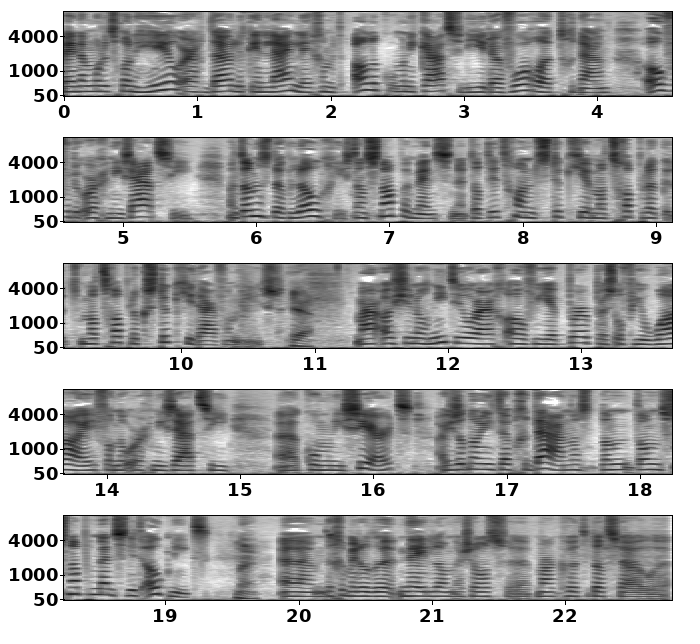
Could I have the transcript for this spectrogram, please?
Alleen dan moet het gewoon heel erg duidelijk in lijn liggen met alle communicatie die je daarvoor al hebt gedaan over de organisatie. Want dan is het ook logisch. Dan snappen mensen het dat dit gewoon het stukje maatschappelijk, het maatschappelijk stukje daarvan is. Ja. Maar als je nog niet heel erg over je purpose of je why van de organisatie communiceert, als je dat nog niet hebt gedaan, dan, dan, dan snappen mensen dit ook niet. Nee. Um, de gemiddelde Nederlander, zoals uh, Mark Rutte dat zou uh,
